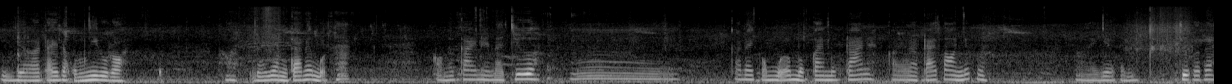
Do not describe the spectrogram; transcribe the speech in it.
Bây giờ đây là cũng nhiều rồi thôi để dành cái này bữa khác. Còn cái cây này là chưa? Cái cây đây cũng bữa một cây một trái này. Cây là trái to nhất nè. À, giờ cũng chưa có ra.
